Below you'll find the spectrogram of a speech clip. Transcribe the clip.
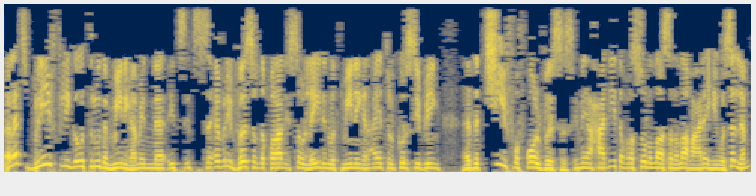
Now let's briefly go through the meaning. I mean, uh, it's, it's, uh, every verse of the Quran is so laden with meaning and Ayatul Kursi being uh, the chief of all verses. In the hadith of Rasulullah sallallahu alayhi wasallam,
